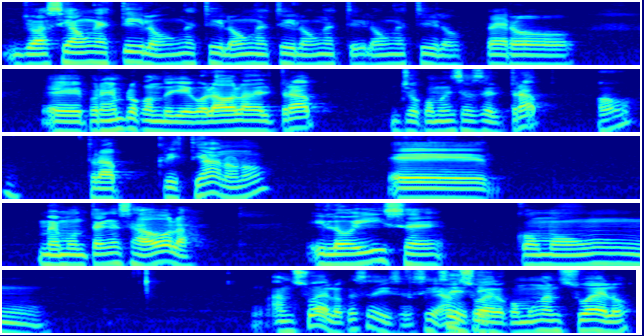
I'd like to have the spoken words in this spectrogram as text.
Yo hacía un estilo, un estilo, un estilo, un estilo, un estilo. Pero, eh, por ejemplo, cuando llegó la ola del trap, yo comencé a hacer trap. Oh, trap cristiano, ¿no? Eh, me monté en esa ola y lo hice como un anzuelo, ¿qué se dice? Sí, Sí, anzuelo, sí. como un anzuelo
